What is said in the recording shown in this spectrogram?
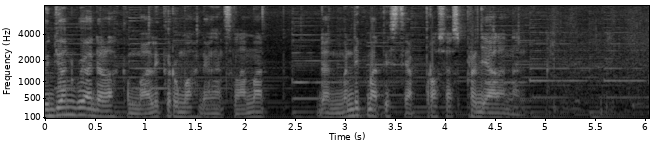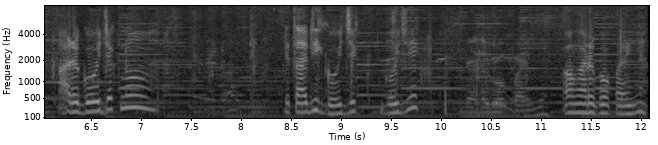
tujuan gue adalah kembali ke rumah dengan selamat dan menikmati setiap proses perjalanan. Ada gojek no. Ya tadi Gojek, Gojek. Gak ada gopaynya. Oh nggak ada gopaynya.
